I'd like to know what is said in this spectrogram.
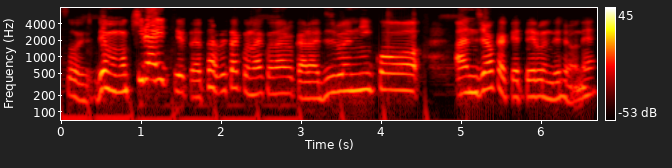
そうです。でももう嫌いって言ったら食べたくなくなるから、自分にこう、暗示をかけてるんでしょうね。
